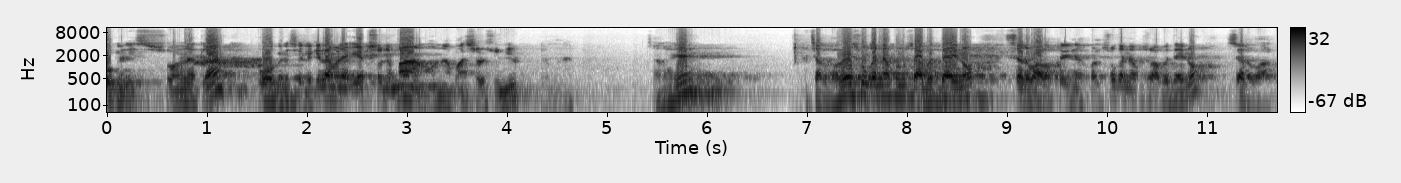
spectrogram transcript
ઓગણીસ. સોળ ને ત્રણ, ઓગણીસ. એટલે કેટલા મળ્યા? એકસો ને બાણું અને પાછળ શૂન્ય એમને. ચાલો, હે? ચાલો, હવે શું કરી નાખવાનું છે? આ બધાનો સરવાળો કરી નાખવાનો. શું કરી નાખશું આ બધાયનો સરવાળો.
